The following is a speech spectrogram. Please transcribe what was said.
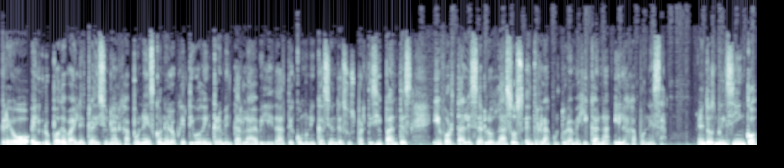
creó el grupo de baile tradicional japonés con el objetivo de incrementar la habilidad de comunicación de sus participantes y fortalecer los lazos entre la cultura mexicana y la japonesa. En 2005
